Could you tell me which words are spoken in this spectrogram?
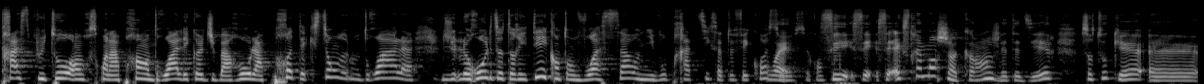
trace plutôt entre ce qu'on apprend en droit à l'école du barreau, la protection de nos droits, le rôle des autorités. Et quand on voit ça au niveau pratique, ça te fait quoi, ce, conflit? C'est extrêmement choquant, je vais te dire. Surtout que euh,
